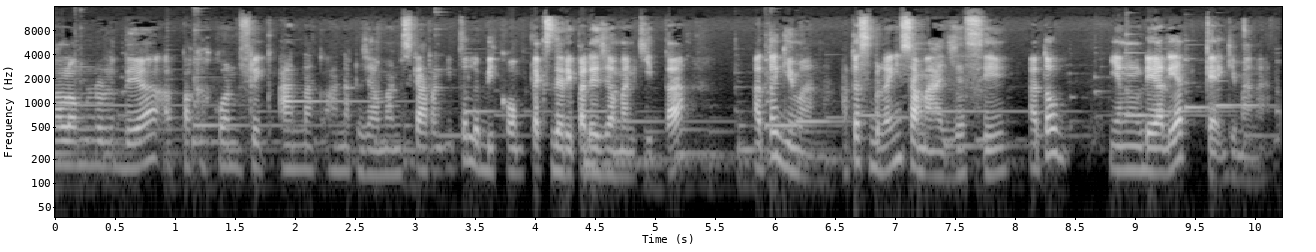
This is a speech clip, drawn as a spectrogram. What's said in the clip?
kalau menurut dia, apakah konflik anak-anak zaman sekarang itu lebih kompleks daripada zaman kita? Atau gimana? Atau sebenarnya sama aja sih? Atau yang dia lihat kayak gimana?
